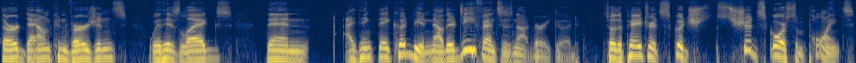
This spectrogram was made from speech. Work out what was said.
third down conversions with his legs, then I think they could be. Now their defense is not very good, so the Patriots could should score some points.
